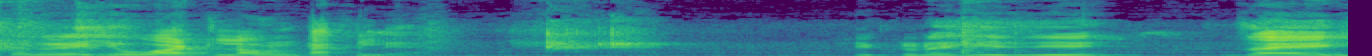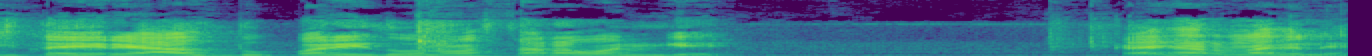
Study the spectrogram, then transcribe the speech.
सगळ्याची वाट लावून टाकल्या इकडं ही जी जायची तयारी. आज दुपारी दोन वाजता रवानगी आहे. काय करायला लागल्या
